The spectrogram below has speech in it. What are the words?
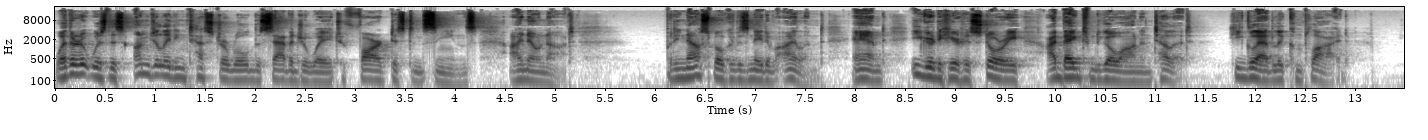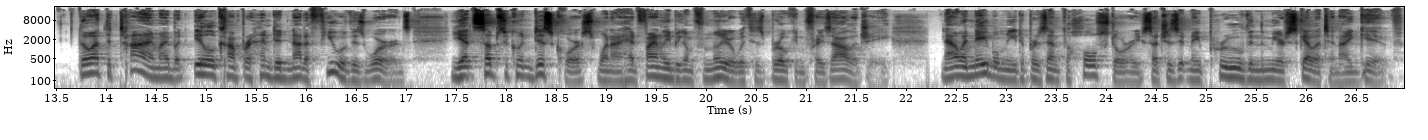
Whether it was this undulating tester rolled the savage away to far distant scenes, I know not. But he now spoke of his native island, and, eager to hear his story, I begged him to go on and tell it. He gladly complied. Though at the time I but ill comprehended not a few of his words, yet subsequent discourse, when I had finally become familiar with his broken phraseology, now enable me to present the whole story such as it may prove in the mere skeleton I give.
